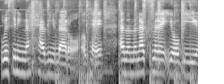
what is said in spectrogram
listening to heavy metal, okay? And then the next minute you'll be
